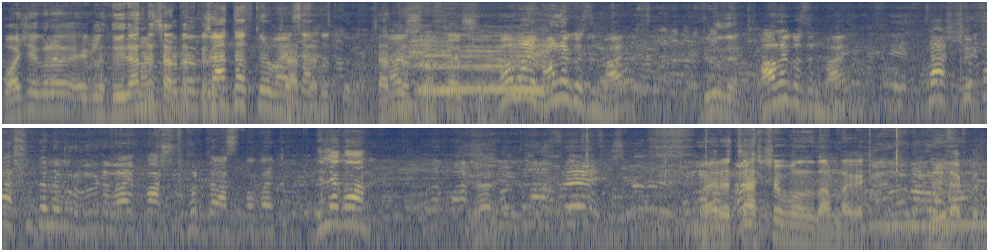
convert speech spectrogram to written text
বয়স এগুলো এগুলো দুই দাঁত চার দাঁত চার দাঁত করে ভাই, চার চার দাঁত করে। চার দাঁত চারশো চারশো ও ভাই ভালো করছেন ভাই। দিলে দেন। ভালো করছেন ভাই। চারশো পাঁচশো দিলে হবে না ভাই পাঁচশো খরচা আছে দাদা দিলে কোন? ভাইরা চারশো পর্যন্ত দাম লাগে দুই লাখ করে।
